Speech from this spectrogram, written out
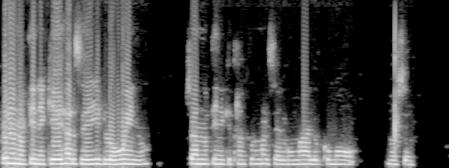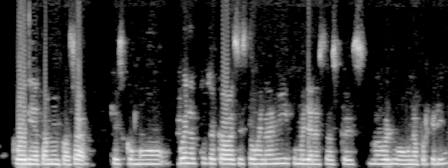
pero no tiene que dejarse de ir lo bueno. O sea, no tiene que transformarse en algo malo, como, no sé, podría también pasar. Que es como, bueno, tú sacabas esto bueno de mí, como ya no estás, pues me vuelvo una porquería.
